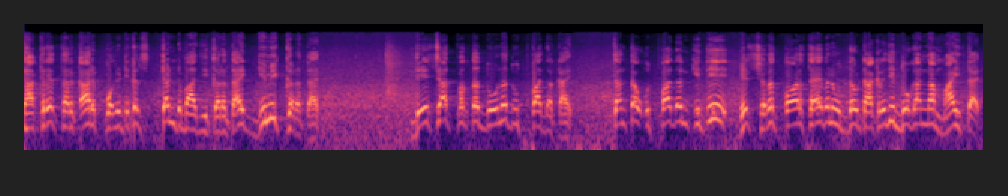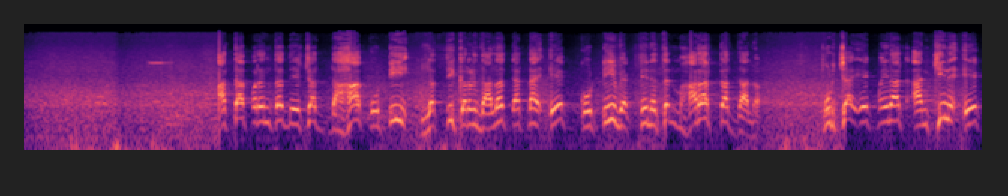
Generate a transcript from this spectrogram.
ठाकरे सरकार पॉलिटिकल स्टंटबाजी करत आहे गिमिक करत आहे. देशात फक्त दोनच उत्पादक आहेत. त्यांचं उत्पादन किती हे शरद पवार साहेब आणि उद्धव ठाकरेजी दोघांना माहीत आहे. आतापर्यंत देशात दहा कोटी लसीकरण झालं त्यातनं एक कोटी व्हॅक्सिनेशन महाराष्ट्रात झालं. पुढच्या एक महिन्यात आणखीन एक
